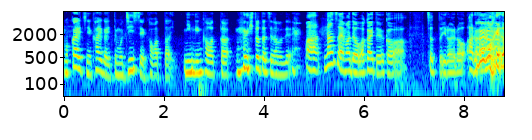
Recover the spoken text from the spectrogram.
若いうちに海外行っても人生変わった人間変わった 人たちなので。まあ何歳までは若いというかはちょっといろいろあると思うけど。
